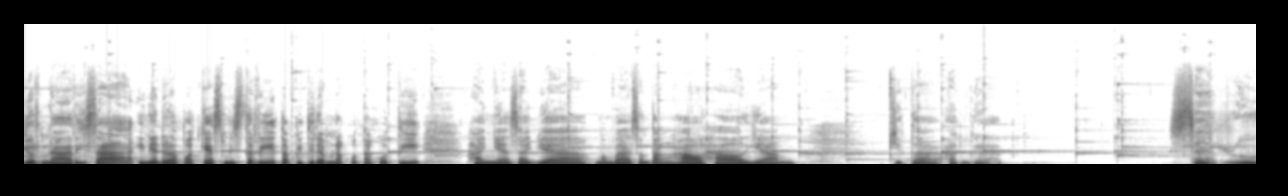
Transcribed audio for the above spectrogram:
Jurnal Risa. Ini adalah podcast misteri tapi tidak menakut-nakuti, hanya saja membahas tentang hal-hal yang kita anggap seru.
